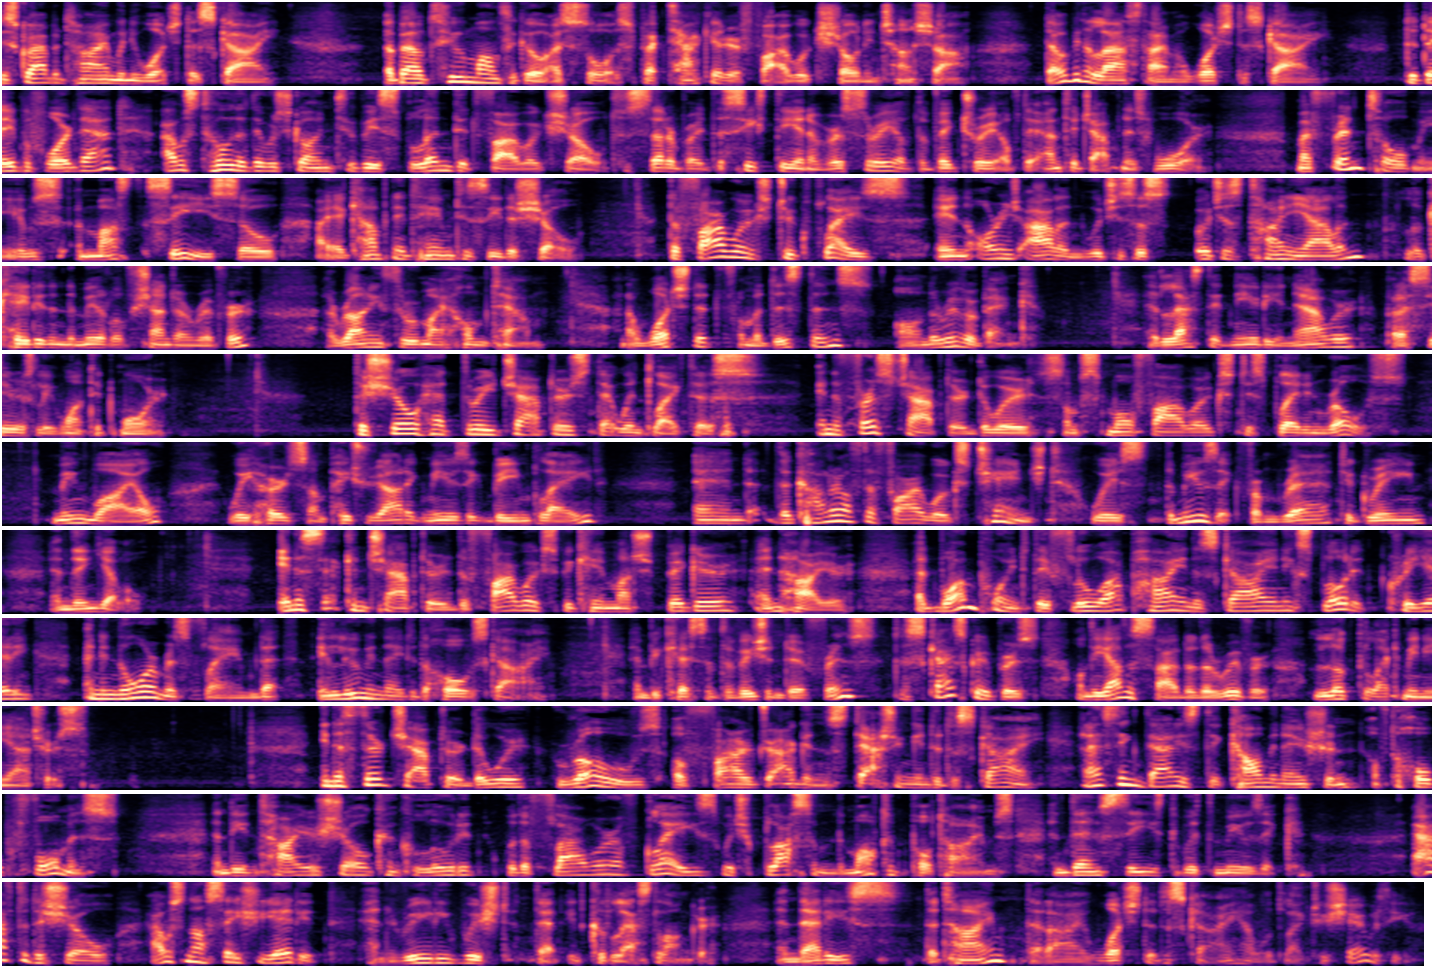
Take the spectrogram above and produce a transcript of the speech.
Describe a time when you watched the sky. About two months ago, I saw a spectacular fireworks show in Changsha. That would be the last time I watched the sky. The day before that, I was told that there was going to be a splendid fireworks show to celebrate the 60th anniversary of the victory of the anti Japanese war. My friend told me it was a must see, so I accompanied him to see the show. The fireworks took place in Orange Island, which is a, which is a tiny island located in the middle of Xiangjiang River, uh, running through my hometown, and I watched it from a distance on the riverbank. It lasted nearly an hour, but I seriously wanted more. The show had three chapters that went like this. In the first chapter, there were some small fireworks displayed in rows. Meanwhile, we heard some patriotic music being played, and the color of the fireworks changed with the music from red to green and then yellow. In the second chapter, the fireworks became much bigger and higher. At one point, they flew up high in the sky and exploded, creating an enormous flame that illuminated the whole sky. And because of the vision difference, the skyscrapers on the other side of the river looked like miniatures. In the third chapter, there were rows of fire dragons dashing into the sky, and I think that is the culmination of the whole performance and the entire show concluded with a flower of glaze which blossomed multiple times and then ceased with music. After the show, I was not satiated and really wished that it could last longer, and that is the time that I watched the sky I would like to share with you.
